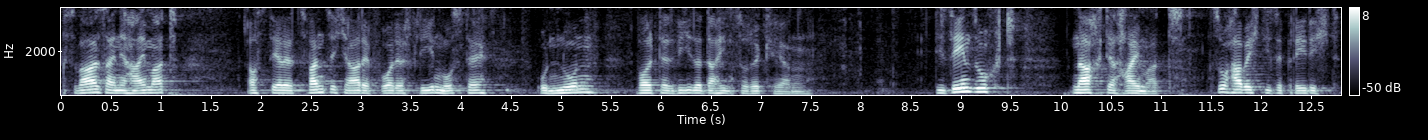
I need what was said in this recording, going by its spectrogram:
Es war seine Heimat, aus der er 20 Jahre vorher fliehen musste, und nun wollte er wieder dahin zurückkehren. Die Sehnsucht nach der Heimat, so habe ich diese Predigt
